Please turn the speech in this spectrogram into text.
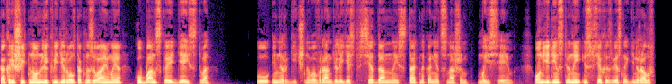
как решительно он ликвидировал так называемое «кубанское действо». У энергичного Врангеля есть все данные стать, наконец, нашим Моисеем. Он единственный из всех известных генералов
